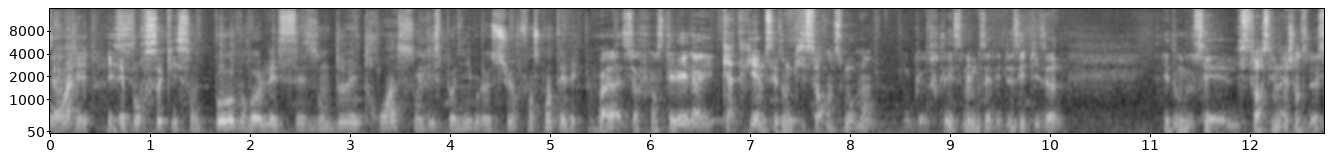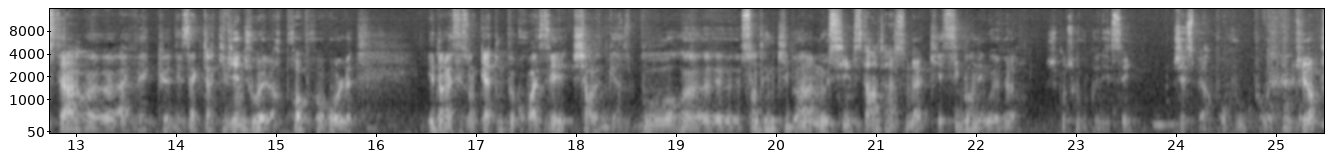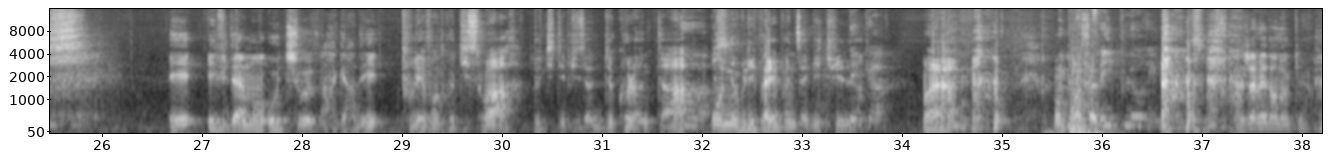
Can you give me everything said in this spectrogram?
Ouais. Et pour ceux qui sont pauvres, les saisons 2 et 3 sont disponibles sur France.tv. Voilà, sur France Télé, là, il y a quatrième saison qui sort en ce moment. Donc euh, toutes les semaines, vous avez deux épisodes. Et donc c'est l'histoire, c'est une agence de stars euh, avec des acteurs qui viennent jouer leur propre rôle. Et dans la saison 4, on peut croiser Charlotte Gainsbourg, euh, Sandrine Kiberlin, mais aussi une star internationale qui est Sigourney Weaver. Je pense que vous connaissez, j'espère pour vous, pour votre culture. Et évidemment, autre chose à regarder tous les vendredis soirs, petit épisode de Colanta. Ah. On n'oublie pas les bonnes habitudes. Des hein. cas. Voilà. On pense à failli pleurer. À jamais dans nos cœurs.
